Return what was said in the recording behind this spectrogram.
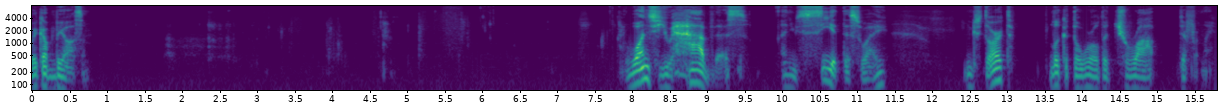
Wake up and be awesome. Once you have this and you see it this way, you start to look at the world a drop differently.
